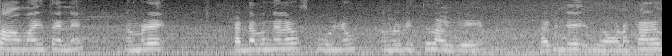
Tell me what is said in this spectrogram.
ഭാഗമായി തന്നെ നമ്മുടെ കണ്ടമംഗലം സ്കൂളിനും നമ്മൾ വിത്ത് നൽകുകയും അതിന്റെ ഓണക്കാലം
